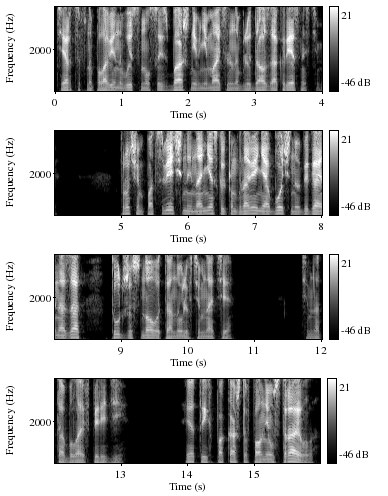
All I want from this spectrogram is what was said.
Терцев наполовину высунулся из башни и внимательно наблюдал за окрестностями. Впрочем, подсвеченные на несколько мгновений обочины, убегая назад, тут же снова тонули в темноте. Темнота была и впереди. Это их пока что вполне устраивало.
